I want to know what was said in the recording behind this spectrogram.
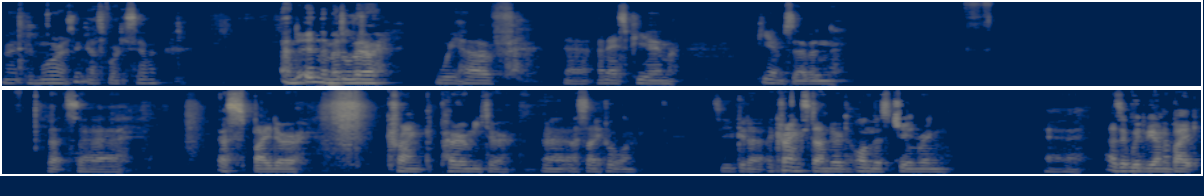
might be more, I think that's 47. And in the middle there, we have uh, an SPM PM7. That's uh, a spider crank power meter uh, a cycle on. So you've got a, a, crank standard on this chainring uh, as it would be on a bike,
